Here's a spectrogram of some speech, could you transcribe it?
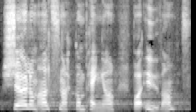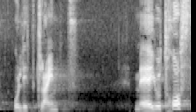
sjøl om alt snakk om penger var uvant og litt kleint. Vi er jo tross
